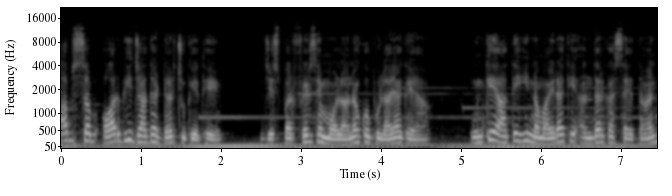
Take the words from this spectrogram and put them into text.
अब सब और भी ज़्यादा डर चुके थे, जिस पर फिर से मौलाना को बुलाया गया। उनके आते ही नमायरा के अंदर का शैतान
